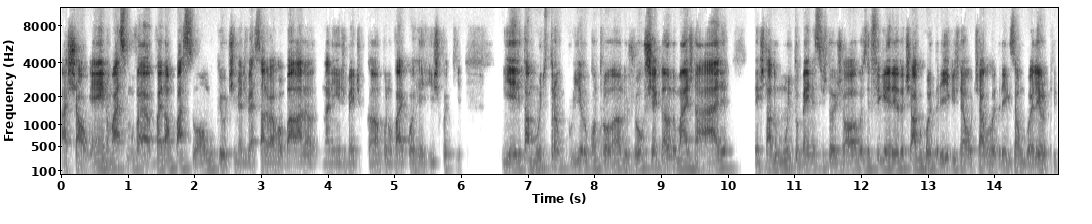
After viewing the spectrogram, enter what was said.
achar alguém, no máximo vai, vai dar um passe longo que o time adversário vai roubar lá na, na linha de meio de campo, não vai correr risco aqui e ele está muito tranquilo, controlando o jogo, chegando mais na área, tem estado muito bem nesses dois jogos. E Figueiredo, Thiago Rodrigues, né? O Thiago Rodrigues é um goleiro que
